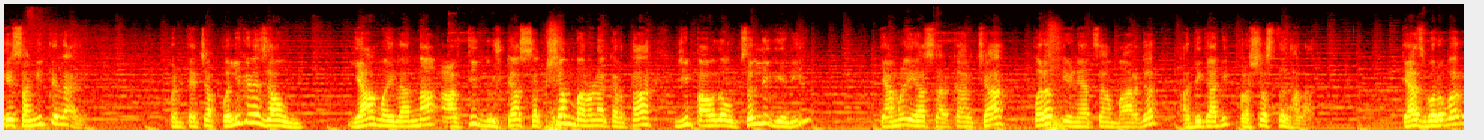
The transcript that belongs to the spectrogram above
हे सांगितलेलं आहे. पण त्याच्या पलीकडे जाऊन या महिलांना आर्थिकदृष्ट्या सक्षम बनवण्याकरता जी पावलं उचलली गेली त्यामुळे या सरकारच्या परत येण्याचा मार्ग अधिकाधिक प्रशस्त झाला. त्याचबरोबर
